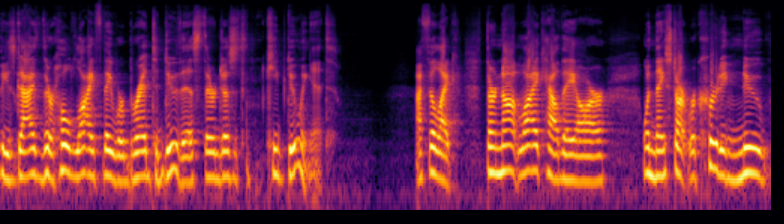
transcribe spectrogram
these guys their whole life they were bred to do this. They're just keep doing it. I feel like they're not like how they are when they start recruiting new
